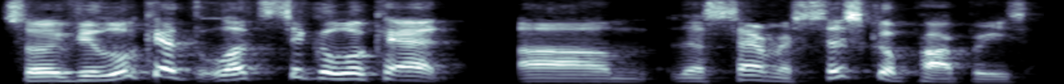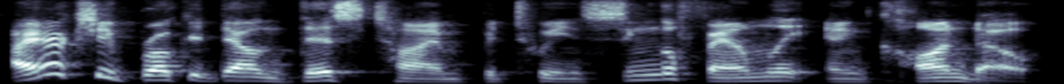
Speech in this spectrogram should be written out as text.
so if you look at, let's take a look at um, the San Francisco properties. I actually broke it down this time between single family and condo,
